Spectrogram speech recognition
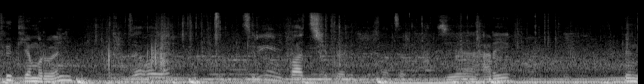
За сэтгэл ямар байна? За гоё юм. Цэргийн бааз шиг байна. За харъя. Тэн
